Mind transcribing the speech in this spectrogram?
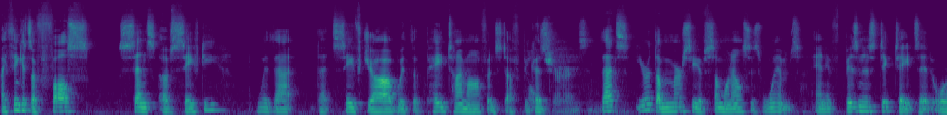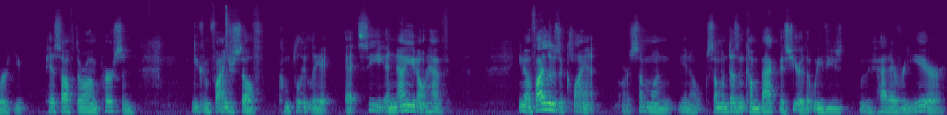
I think it's a false sense of safety with that that safe job with the paid time off and stuff because insurance that's you're at the mercy of someone else's whims. And if business dictates it or you piss off the wrong person you can find yourself completely at, at sea. And now you don't have you know if i lose a client or someone you know someone doesn't come back this year that we've used we've had every year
